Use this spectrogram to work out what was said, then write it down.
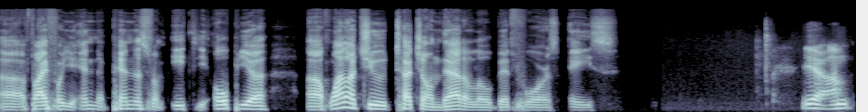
uh, fight for your independence from Ethiopia. Uh, why don't you touch on that a little bit for us, Ace? Yeah, I'm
